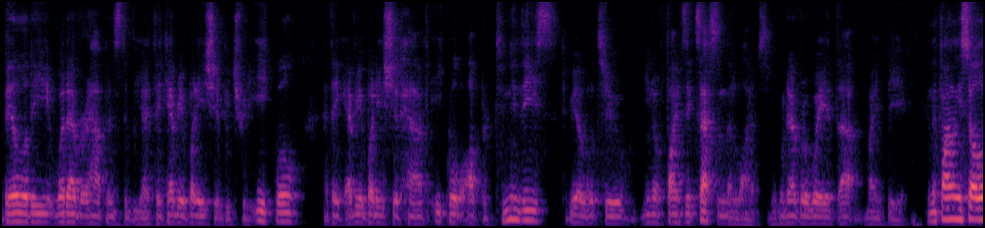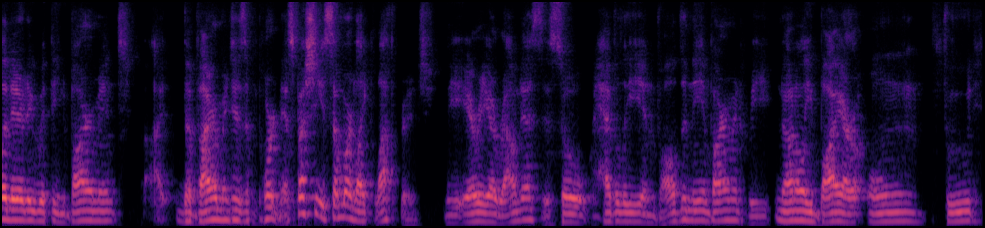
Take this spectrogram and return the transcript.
ability, whatever it happens to be. I think everybody should be treated equal. I think everybody should have equal opportunities to be able to, you know, find success in their lives, whatever way that might be. And then finally, solidarity with the environment. I, the environment is important, especially somewhere like Lethbridge. The area around us is so heavily involved in the environment. We not only buy our own food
